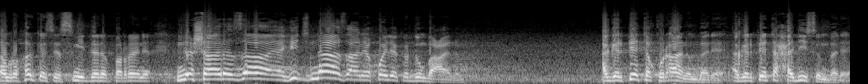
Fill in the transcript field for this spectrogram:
ئەمڕۆ هەر کەسێ سنگی دەرەپەڕێنێ نەشارەزایە هیچ نازانێ خۆی لە کردوون بەعاالم ئەگەر پێتە قورآنم بەرێ ئەگەر پێتە حەدیسم بەرێ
